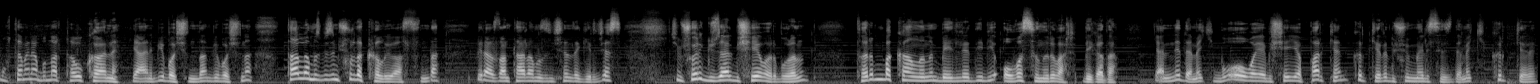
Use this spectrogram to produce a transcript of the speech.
Muhtemelen bunlar tavukhane. Yani bir başından bir başına. Tarlamız bizim şurada kalıyor aslında. Birazdan tarlamızın içine de gireceğiz. Şimdi şöyle güzel bir şey var buranın. Tarım Bakanlığı'nın belirlediği bir ova sınırı var Biga'da. Yani ne demek? Bu ovaya bir şey yaparken 40 kere düşünmelisiniz demek. 40 kere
